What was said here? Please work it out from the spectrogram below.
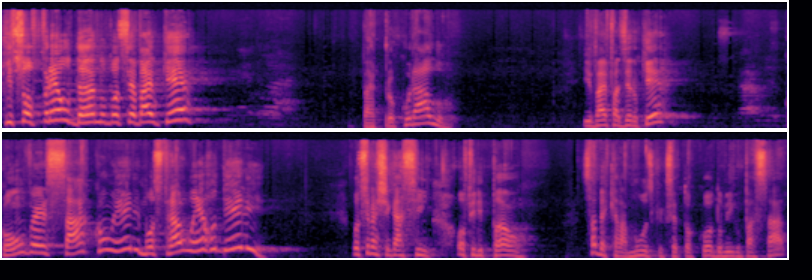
que sofreu o dano, você vai o quê? Vai procurá-lo. E vai fazer o quê? Conversar com ele, mostrar o erro dele. Você vai chegar assim, ô oh, Filipão, sabe aquela música que você tocou domingo passado?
